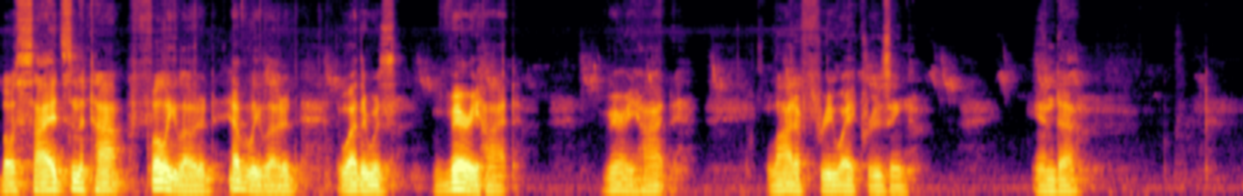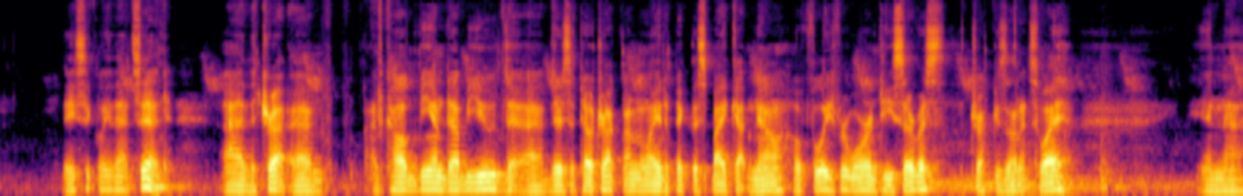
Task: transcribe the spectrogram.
both sides and the top, fully loaded, heavily loaded. The weather was very hot, very hot. A lot of freeway cruising. And uh, basically that's it. Uh, the truck, uh, I've called BMW. The, uh, there's a tow truck on the way to pick this bike up now, hopefully for warranty service. The truck is on its way. And uh,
